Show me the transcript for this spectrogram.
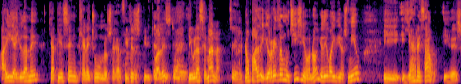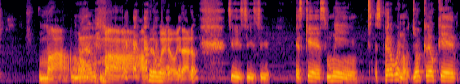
ay ayúdame, ya piensen que han hecho unos ejercicios espirituales, Espirituales. de una semana. Sí. No, padre, yo rezo muchísimo, ¿no? Yo digo, ay Dios mío, y, y ya he rezado. Y dices, ma. Ma. ma, pero bueno, ¿no? Sí, sí, sí. Es que es muy... Pero bueno, yo creo que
